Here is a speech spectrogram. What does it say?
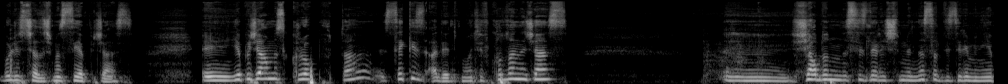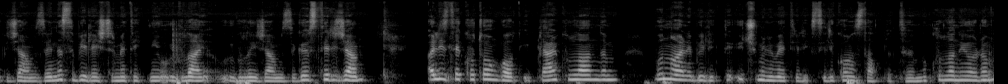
bluz çalışması yapacağız. Ee, yapacağımız crop'ta 8 adet motif kullanacağız. Ee, şablonunu sizlere şimdi nasıl dizilimini yapacağımızı ve nasıl birleştirme tekniği uygulay uygulayacağımızı göstereceğim. Alize Cotton Gold ipler kullandım. Bunlarla birlikte 3 milimetrelik silikon saplı tığımı kullanıyorum.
